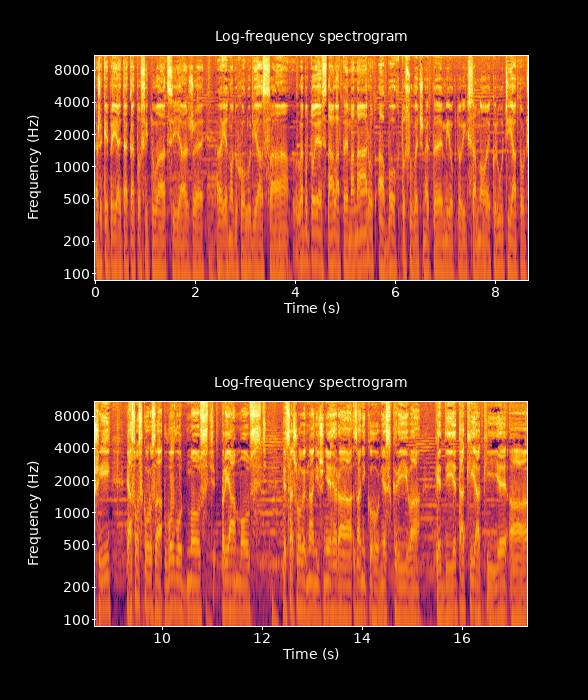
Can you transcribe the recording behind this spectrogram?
Takže keď príde aj takáto situácia, že e, jednoducho ľudia sa, lebo to je stála téma národ a Boh, to sú väčšie témy, o ktorých sa mnohé krúti a točí. Ja som skôr za pôvodnosť, priamosť, keď sa človek na nič nehrá, za nikoho neskrýva, kedy je taký, aký je a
